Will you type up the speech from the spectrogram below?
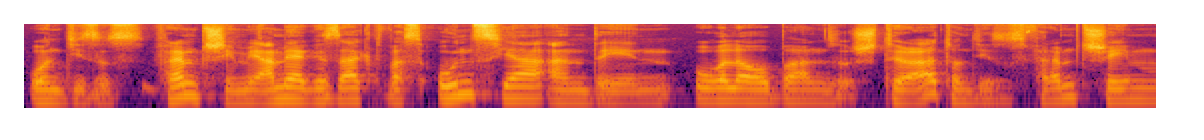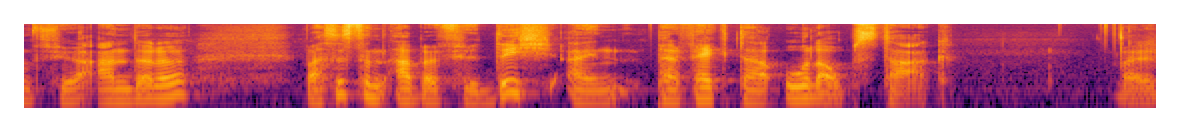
und dieses Fremdschämen, wir haben ja gesagt, was uns ja an den Urlaubern so stört und dieses Fremdschämen für andere. Was ist denn aber für dich ein perfekter Urlaubstag? Weil,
